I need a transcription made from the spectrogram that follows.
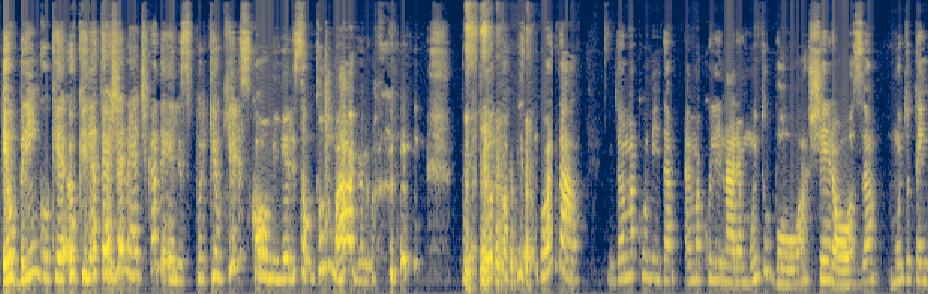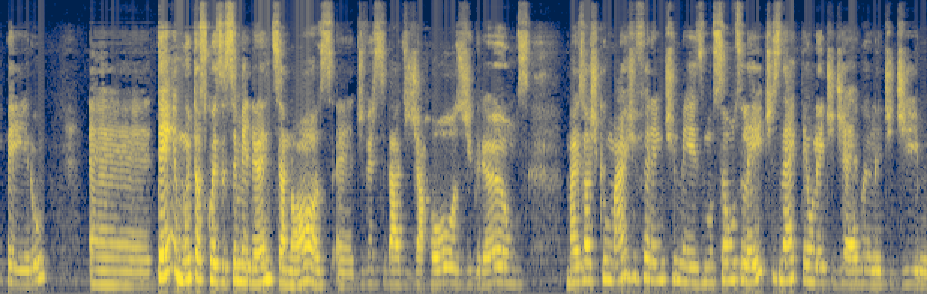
eu brinco que eu queria ter a genética deles, porque o que eles comem, eles são tudo magro. porque eu só fiz engordar. Então é uma comida, é uma culinária muito boa, cheirosa, muito tempero. É, tem muitas coisas semelhantes a nós, é, diversidade de arroz, de grãos, mas eu acho que o mais diferente mesmo são os leites, né? Tem o leite de égua e o leite de,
